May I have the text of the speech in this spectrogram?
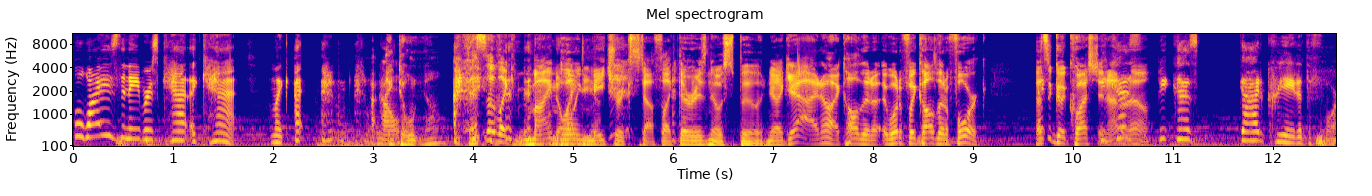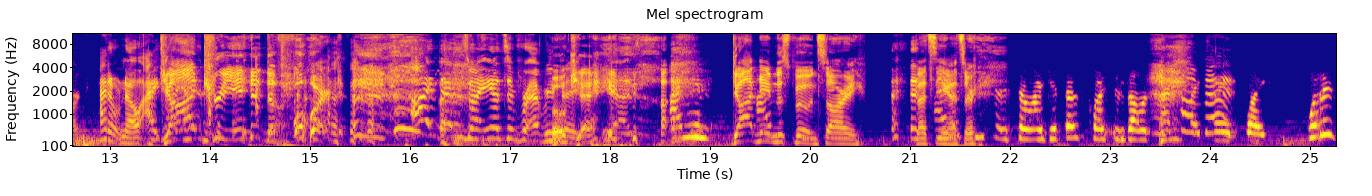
"Well, why is the neighbor's cat a cat?" I'm like, I, I, don't, I don't know. I don't know. That's the like mind blowing idea. matrix stuff. Like there is no spoon. You're like, yeah, I know. I called it. A, what if we called it a fork? That's a good question. I don't know. Because God created the fork. I don't know. I God created the fork. I, that is my answer for everything. Okay. Yes. I mean, God named the spoon. Sorry. That's the I'm answer. teacher, so I get those questions all the time. I Like, bet. like what is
